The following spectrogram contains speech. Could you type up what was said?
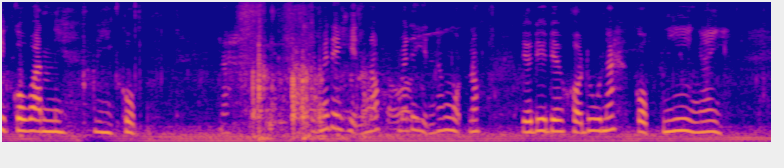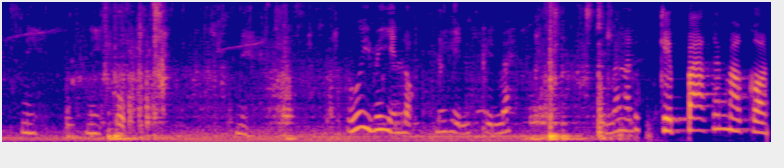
สิบกว่าวันนี่นี่กบนะอาจจะไม่ได้เห็นเนาะไม่ได้เห็นทั้งหมดเนาะเดี๋ยวเดี๋ยวเดี๋ยวขอดูนะ กบนี่ไง นี่นี่กบนี่อุ้ยไม่เห็นหรอกไม่เห็นเห็นไหมเห็นไหมคะเก็บปลาขึ้นมาก่อน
